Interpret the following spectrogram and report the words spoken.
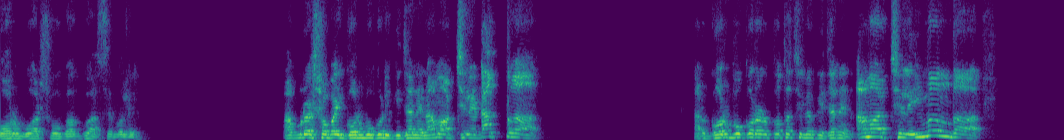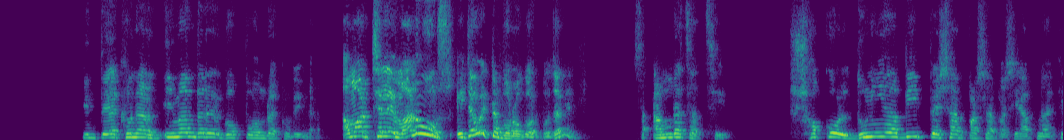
গর্ব আর সৌভাগ্য আছে বলেন? আমরা সবাই গর্ব করি কি জানেন? আমার ছেলে ডাক্তার। আর গর্ব করার কথা ছিল কি জানেন? আমার ছেলে ইমানদার। কিন্তু এখন আর ইমানদারের গপ্প আমরা করি না। আমার ছেলে মানুষ, এটাও একটা বড় গর্ব, জানেন? আমরা চাচ্ছি সকল দুনিয়াবি পেশার পাশাপাশি আপনাকে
